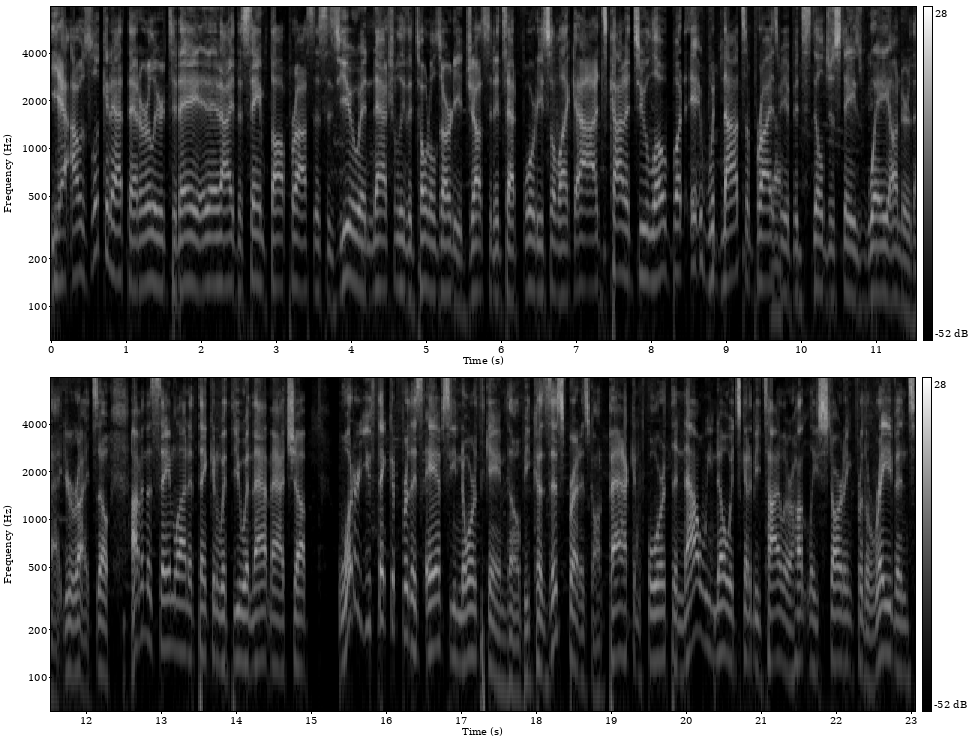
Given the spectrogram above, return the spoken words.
Yeah, I was looking at that earlier today, and I had the same thought process as you. And naturally, the total's already adjusted; it's at 40. So, like, ah, it's kind of too low. But it would not surprise yeah. me if it still just stays way under that. You're right. So, I'm in the same line of thinking with you in that matchup. What are you thinking for this AFC North game, though? Because this spread has gone back and forth, and now we know it's going to be Tyler Huntley starting for the Ravens,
